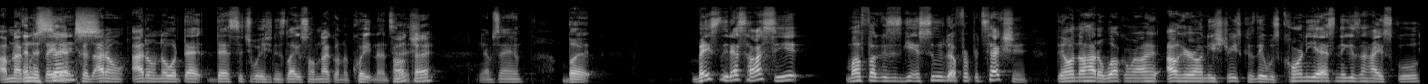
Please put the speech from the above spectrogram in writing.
I'm not gonna a say that because I don't. I don't know what that that situation is like, so I'm not gonna equate nothing to that Okay. shit. You know what I'm saying? But basically that's how I see it. Motherfuckers is getting suited up for protection. They don't know how to walk around out here on these streets because they was corny ass niggas in high school.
